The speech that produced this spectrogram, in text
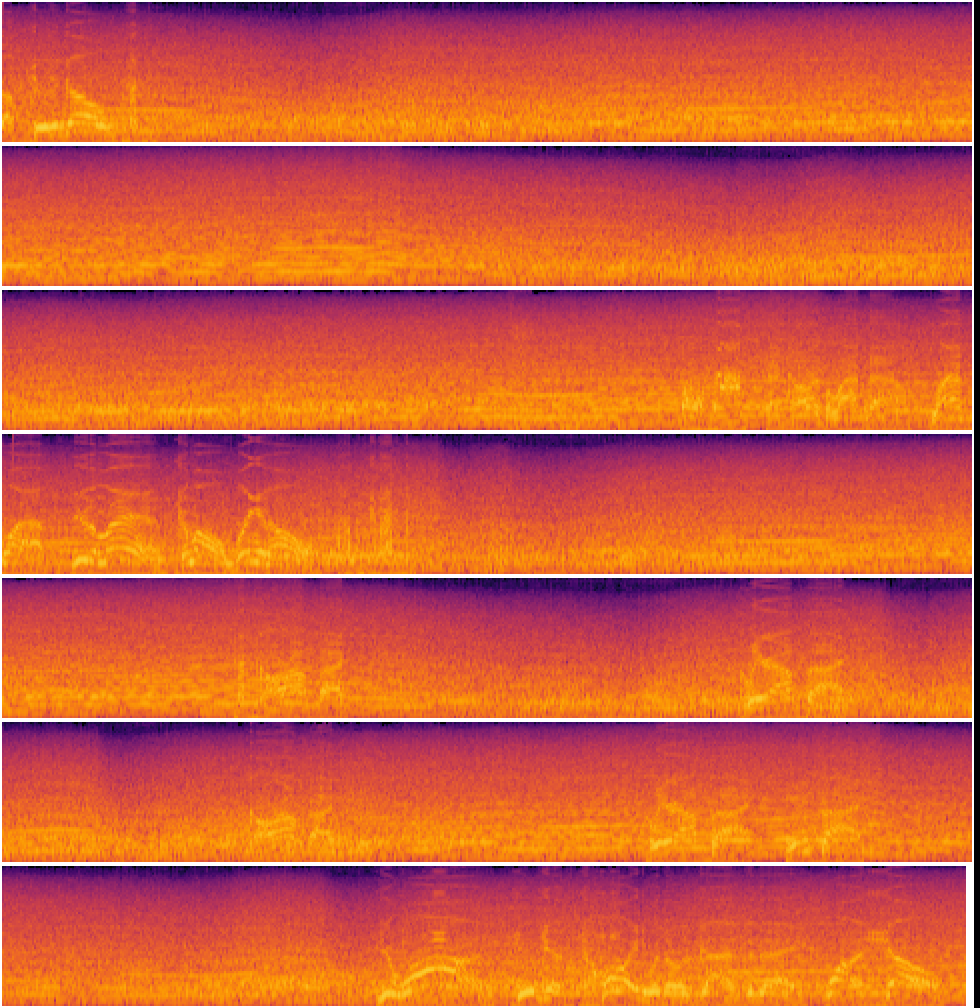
Just two to go. That car's a lap down. Last lap. You the man. Come on, bring it home. Outside. Clear outside. Inside. You won! You just toyed with those guys today. What a show!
